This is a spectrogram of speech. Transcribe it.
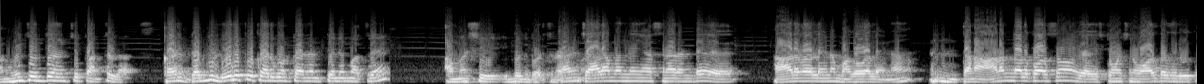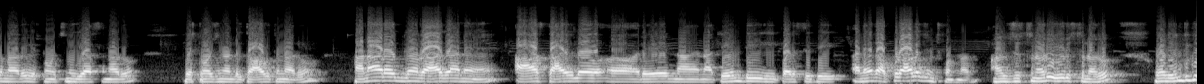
అనుభవించొద్దు అని చెప్పి అంతలా. కానీ డబ్బులు లేనప్పుడు కారు కొంటానంటేనే మాత్రమే ఆ మనిషి ఇబ్బంది కానీ చాలా మంది ఏం చేస్తున్నారంటే ఆడవాళ్ళైనా మగవాళ్ళైనా తన ఆనందాల కోసం ఇష్టం వచ్చిన వాళ్ళతో తిరుగుతున్నారు ఇష్టం వచ్చినవి చేస్తున్నారు ఇష్టం వచ్చినట్లు తాగుతున్నారు. అనారోగ్యం రాగానే ఆ స్థాయిలో అరే నా నాకేంటి ఈ పరిస్థితి? అనేది అప్పుడు ఆలోచించుకుంటున్నారు. ఆలోచిస్తున్నారు ఏడుస్తున్నారు. వాళ్ళు ఎందుకు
